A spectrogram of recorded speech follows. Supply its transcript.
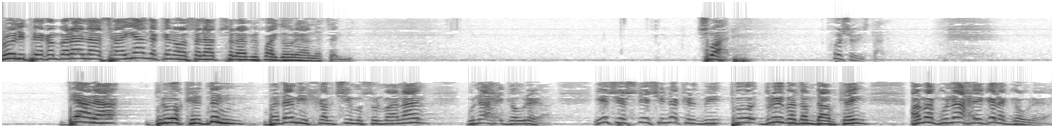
ڕۆلی پێغەمبەران لە ئاساییان دەکەنەوە سەلات و سەلامی خۆی گەورەیان لەسەروی چوار. خۆشەویستان. دیارە درۆکردن بەدەمی خەلکی مسلمانان گوناحی گەورەیە. یەک شتێکی نەکردبی تۆ دروی بەدەمدا بکەی ئەمە گوناحێگە لە گەورەیە.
